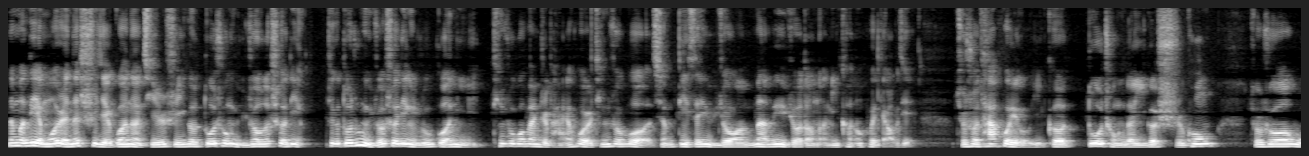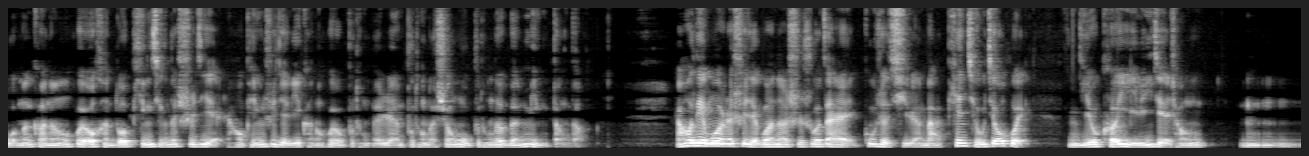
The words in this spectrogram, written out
那么猎魔人的世界观呢，其实是一个多重宇宙的设定。这个多重宇宙设定，如果你听说过万智牌或者听说过像 DC 宇宙啊、漫威宇宙等等，你可能会了解，就说它会有一个多重的一个时空。就是说，我们可能会有很多平行的世界，然后平行世界里可能会有不同的人、不同的生物、不同的文明等等。然后猎魔人的世界观呢，是说在故事的起源吧，天球交汇，你就可以理解成，嗯，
